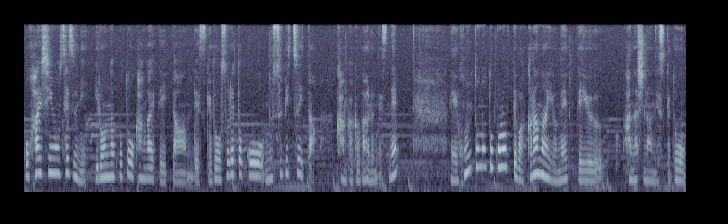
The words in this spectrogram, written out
こう配信をせずにいろんなことを考えていたんですけどそれとこう結びついた感覚があるんですね。えー、本当のところってわからないよねっていう話なんですけど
